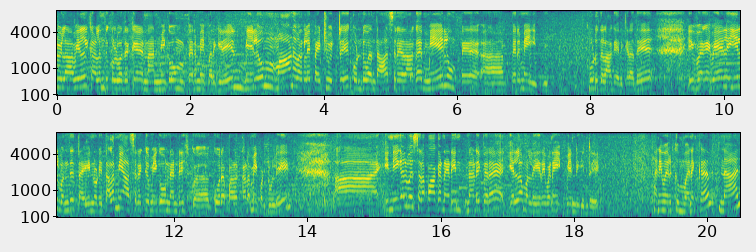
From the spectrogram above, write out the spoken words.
விழாவில் கலந்து கொள்வதற்கு நான் மிகவும் பெருமைப்படுகிறேன் மேலும் மாணவர்களை பயிற்றுவிட்டு கொண்டு வந்த ஆசிரியராக மேலும் பெ- பெருமை கூடுதலாக இருக்கிறது. இவ்வகை வேளையில் வந்து த என்னுடைய தலைமை ஆசிரியருக்கு மிகவும் நன்றி கூற ப- கடமைப்பட்டுள்ளேன். இந்நிகழ்வு சிறப்பாக நடை நடைபெற எல்லாம் வல்ல இறைவனை வேண்டுகின்றேன். அனைவருக்கும் வணக்கம். நான்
